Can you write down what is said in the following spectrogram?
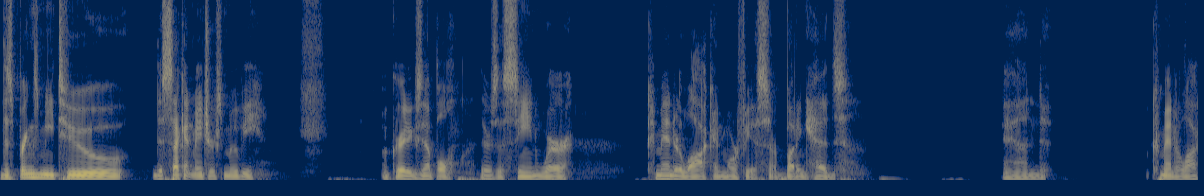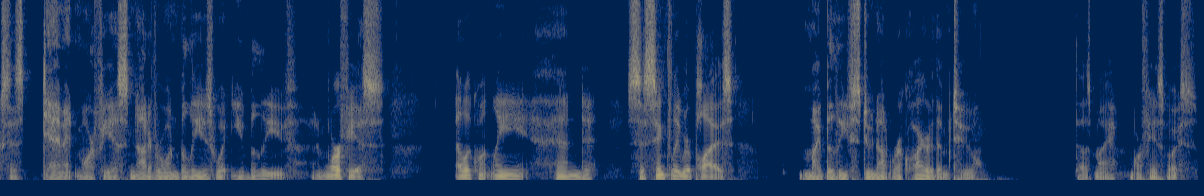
This brings me to the second Matrix movie. A great example. There's a scene where Commander Locke and Morpheus are butting heads. And Commander Locke says, Damn it, Morpheus, not everyone believes what you believe. And Morpheus eloquently and succinctly replies, my beliefs do not require them to. That was my Morpheus voice.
